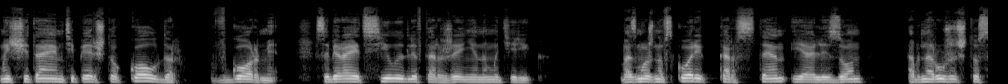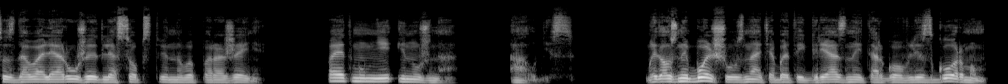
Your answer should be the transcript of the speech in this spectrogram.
Мы считаем теперь, что Колдер в Горме собирает силы для вторжения на материк. Возможно, вскоре Карстен и Ализон — обнаружат, что создавали оружие для собственного поражения. Поэтому мне и нужна Алдис. Мы должны больше узнать об этой грязной торговле с Гормом,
